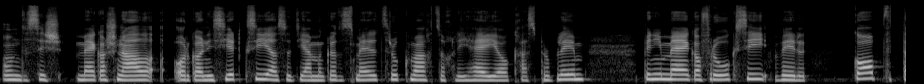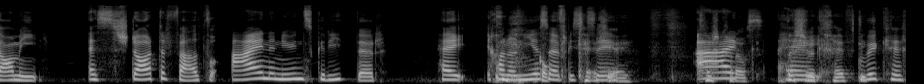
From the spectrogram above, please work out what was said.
und es war mega schnell organisiert. Gewesen. Also die haben mir gerade ein Mail zurückgemacht, so ein bisschen, hey, ja, kein Problem. Bin ich mega froh gewesen, weil Gott verdammt, ein Starterfeld von 91 Reiter. Hey, ich habe noch nie so etwas gesehen. Das ist krass. Das hey, ist wirklich heftig. Wirklich.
